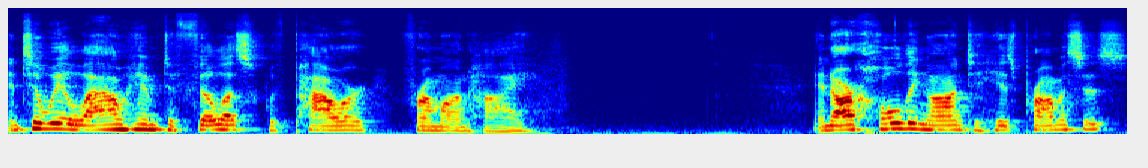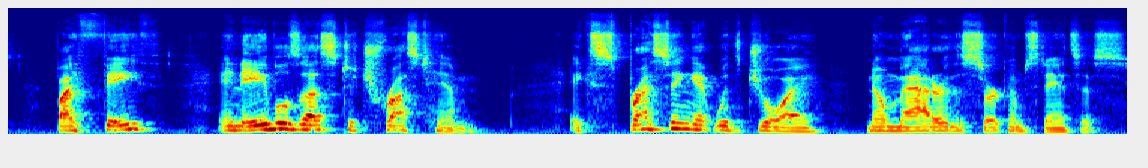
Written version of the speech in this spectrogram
until we allow him to fill us with power from on high. And our holding on to his promises by faith enables us to trust him, expressing it with joy no matter the circumstances.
